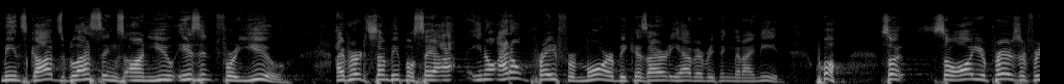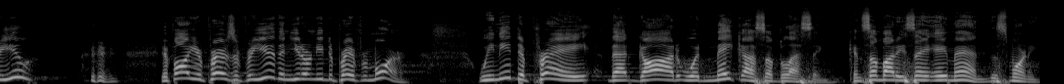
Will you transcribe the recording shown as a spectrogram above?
It means God's blessings on you isn't for you. I've heard some people say, I, you know, I don't pray for more because I already have everything that I need. Well, so so all your prayers are for you. if all your prayers are for you, then you don't need to pray for more. We need to pray that God would make us a blessing. Can somebody say amen this morning?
